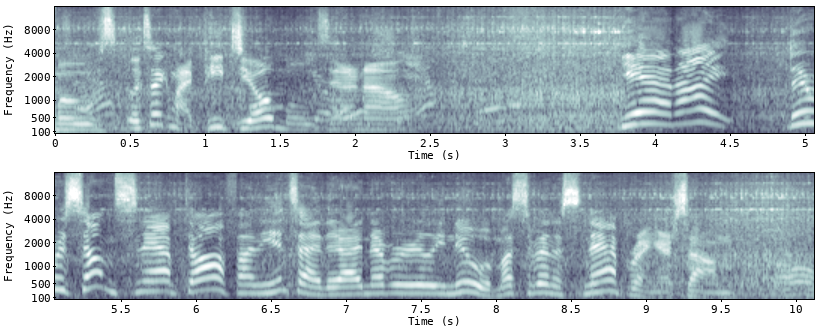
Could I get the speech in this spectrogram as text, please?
moves. Looks like my PTO moves in and out. Yeah, and I there was something snapped off on the inside there. I never really knew. It must have been a snap ring or something. Oh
